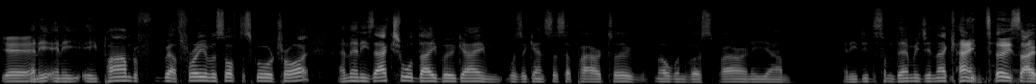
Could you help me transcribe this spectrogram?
Yeah. and he and he, he palmed about three of us off to score a try, and then his actual debut game was against us at Para two, Melbourne versus Para, and he um and he did some damage in that game too. So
